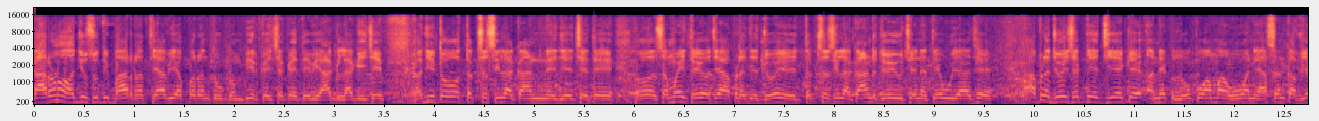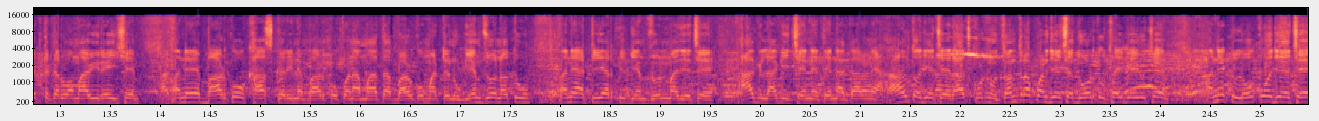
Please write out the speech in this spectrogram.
કારણો હજુ સુધી બહાર નથી આવ્યા, પરંતુ ગંભીર કહી શકાય તેવી આગ લાગી છે. હજી તો તક્ષશિલા કાંડને જે છે તે સમય થયો છે આપણે જે જોઈએ તક્ષશિલા કાંડ જોયું છે ને તેવું જ આ છે. આપણે જોઈ શકીએ છીએ કે અનેક લોકો આમાં હોવાની આશંકા વ્યક્ત કરવામાં આવી રહી છે. અને બાળકો, ખાસ કરીને બાળકો પણ આમાં હતા. બાળકો માટેનું ગેમ ઝોન હતું અને આ ટીઆરપી ગેમ ઝોનમાં જે છે આગ લાગી છે ને તેના કારણે હાલ તો જે છે રાજકોટનું તંત્ર પણ જે છે દોડતું થઈ ગયું છે. અનેક લોકો જે છે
